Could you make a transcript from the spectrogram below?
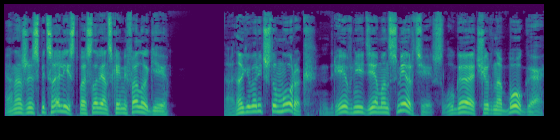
Она же специалист по славянской мифологии. Она говорит, что морок — древний демон смерти, слуга Чернобога,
